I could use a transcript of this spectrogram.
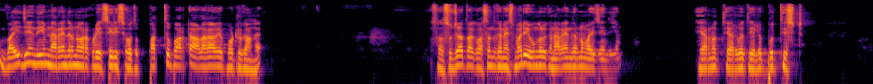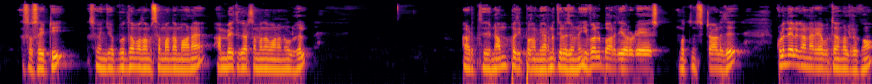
வைஜெயந்தியும் நரேந்திரன் வரக்கூடிய சீரீஸ் ஒரு பத்து பார்ட்டை அழகாகவே போட்டிருக்காங்க. ஸோ சுஜாதாக்கு வசந்த் கணேஷ் மாதிரி இவங்களுக்கு நரேந்திரனும் வைஜெயந்தியும். இரநூத்தி அறுபத்தி ஏழு புத்திஸ்ட் சொசைட்டி ஸோ இங்கே புத்த மதம் சம்பந்தமான அம்பேத்கர் சம்பந்தமான நூல்கள். அடுத்து நம் பதிப்பகம் இரநூத்தி எழுபத்தி ஒன்று இவல் பாரதியாருடைய முத்து ஸ்டால் இது. குழந்தைகளுக்கான நிறையா புத்தகங்கள் இருக்கும்.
